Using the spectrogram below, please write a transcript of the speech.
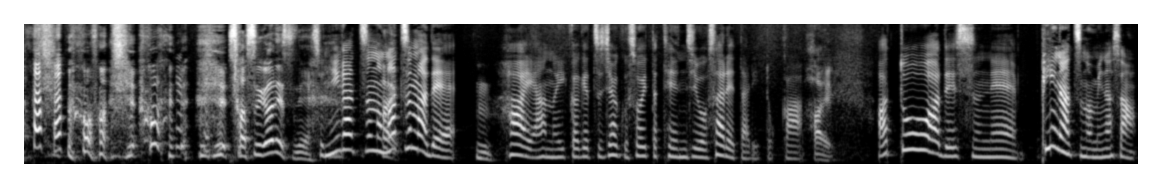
さすがですね。そう2月の末まで、うん。はい、あの1ヶ月弱そういった展示をされたりとか、はい。あとはですね、ピーナッツの皆さん、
